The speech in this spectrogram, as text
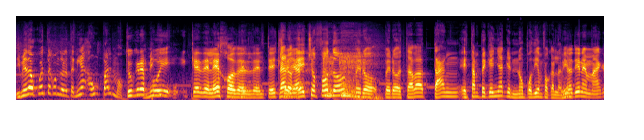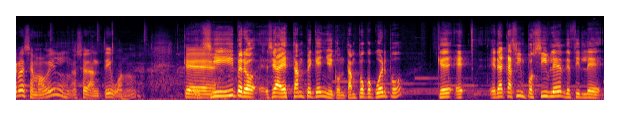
Y me he dado cuenta cuando lo tenía a un palmo. ¿Tú crees, Puy, que de lejos del, del techo Claro, ya- he hecho fotos, pero, pero estaba tan, es tan pequeña que no podía enfocarla bien. ¿No tiene macro ese móvil? No será antiguo, ¿no? Que... Sí, pero o sea, es tan pequeño y con tan poco cuerpo que eh, era casi imposible decirle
